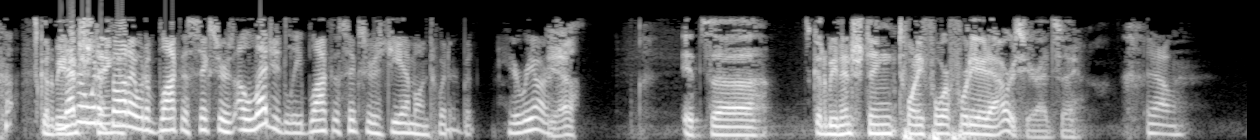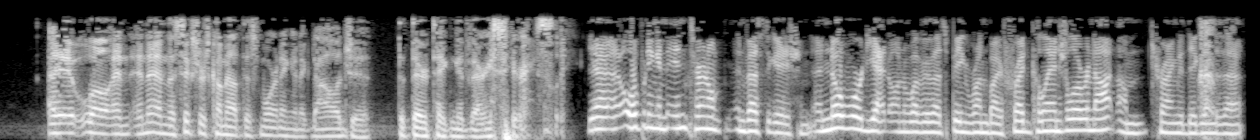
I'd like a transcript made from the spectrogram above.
it's going to be never would have thought I would have blocked the Sixers. Allegedly blocked the Sixers GM on Twitter, but here we are. yeah. It's uh it's going to be an interesting 24 48 hours here, I'd say. Yeah. I, well, and and then the Sixers come out this morning and acknowledge it that they're taking it very seriously. Yeah, opening an internal investigation, and no word yet on whether that's being run by Fred Colangelo or not. I'm trying to dig into that,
